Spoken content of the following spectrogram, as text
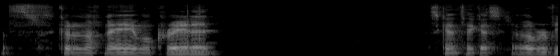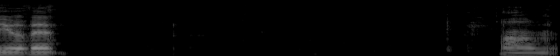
That's good enough name. We'll create it. It's going to take us to overview of it. Um,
